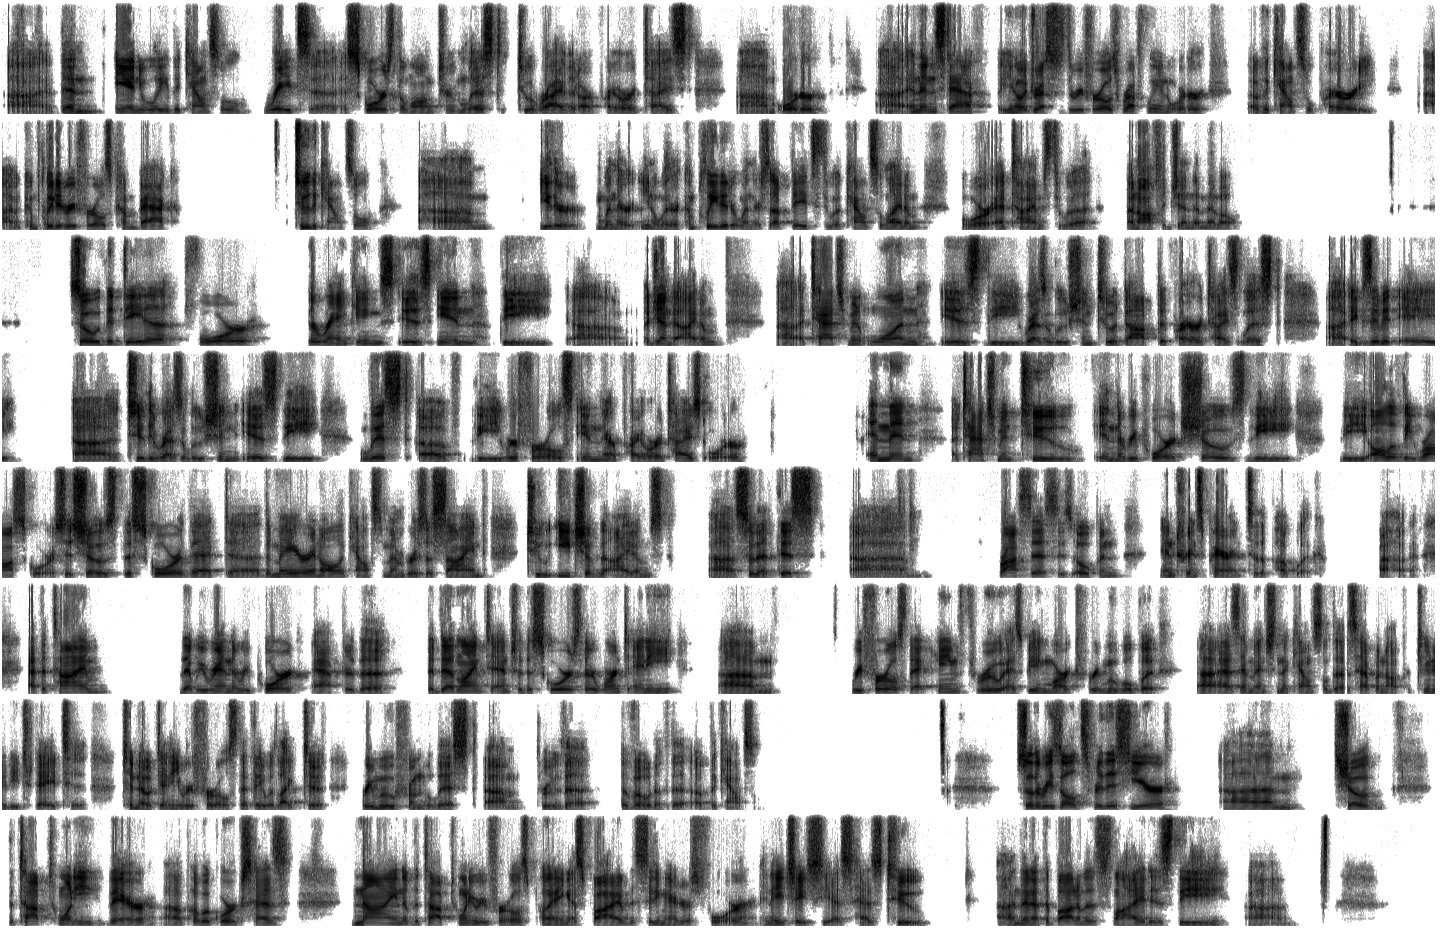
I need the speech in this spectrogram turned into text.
Uh, then annually, the council rates, uh, scores the long-term list to arrive at our prioritized um, order. Uh, and then staff, you know, addresses the referrals roughly in order of the council priority. Uh, completed referrals come back to the council, um, either when they're, you know, whether completed or when there's updates through a council item or at times through a, an off agenda memo. So the data for the rankings is in the um, agenda item. Uh, attachment one is the resolution to adopt the prioritized list. Uh, exhibit A uh, to the resolution is the list of the referrals in their prioritized order. And then attachment two in the report shows the the all of the raw scores. It shows the score that uh, the mayor and all the council members assigned to each of the items, uh, so that this um, process is open and transparent to the public. Uh, at the time that we ran the report, after the the deadline to enter the scores, there weren't any um, referrals that came through as being marked for removal, but uh, as I mentioned, the council does have an opportunity today to to note any referrals that they would like to remove from the list um, through the the vote of the of the council. So the results for this year um, show the top 20 there. Uh, Public Works has nine of the top 20 referrals, planning has five, the city manager has four, and HHCS has two. Uh, and then at the bottom of the slide is the uh,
